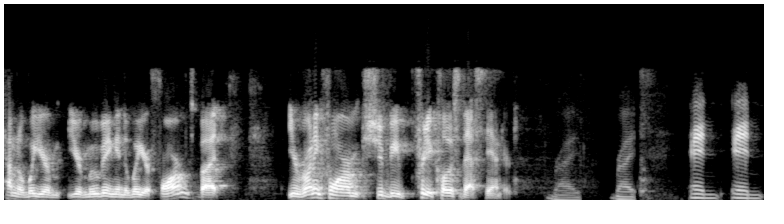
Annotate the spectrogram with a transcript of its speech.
kind of the way you're you're moving and the way you're formed, but your running form should be pretty close to that standard. Right, right. And and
